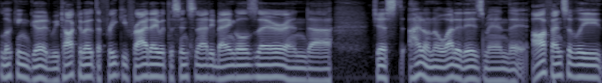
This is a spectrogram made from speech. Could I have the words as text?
looking good. We talked about the Freaky Friday with the Cincinnati Bengals there, and uh, just I don't know what it is, man. The offensively,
